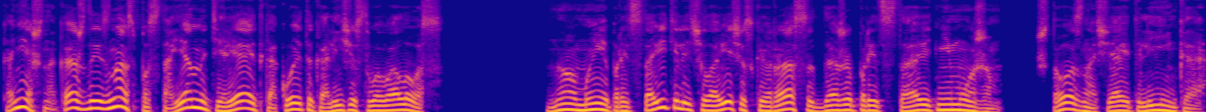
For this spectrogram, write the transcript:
Конечно, каждый из нас постоянно теряет какое-то количество волос. Но мы, представители человеческой расы, даже представить не можем, что означает линька.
